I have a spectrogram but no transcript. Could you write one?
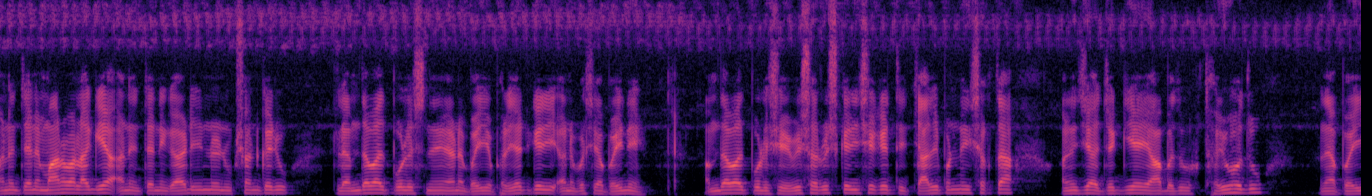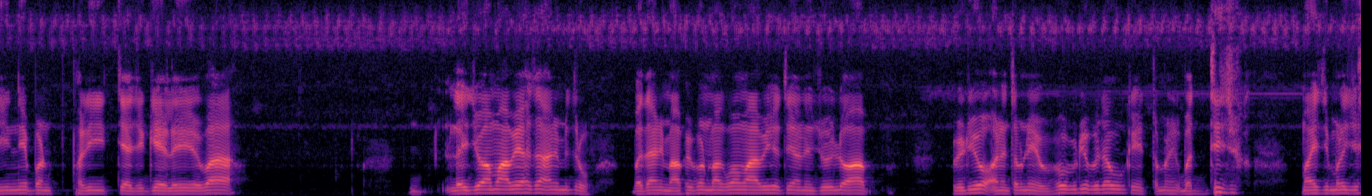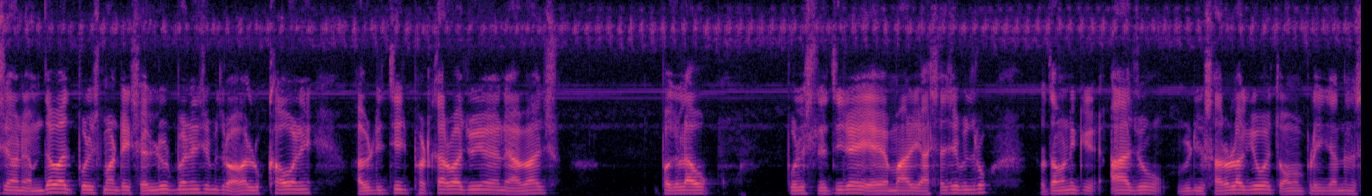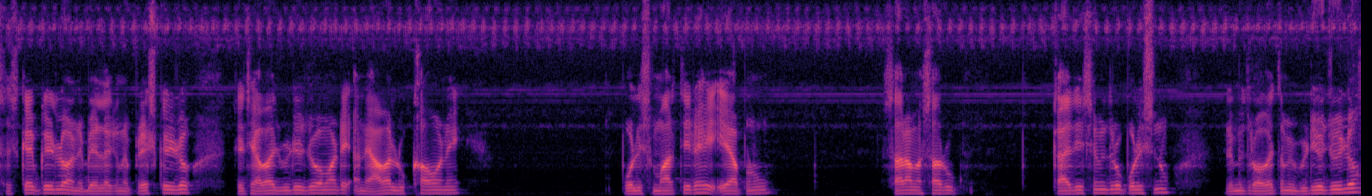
અને તેને મારવા લાગ્યા અને તેની ગાડીને નુકસાન કર્યું. એટલે અમદાવાદ પોલીસને અને ભાઈએ ફરિયાદ કરી અને પછી આ ભાઈને અમદાવાદ પોલીસે એવી સર્વિસ કરી છે કે તે ચાલી પણ નહીં શકતા અને જે આ જગ્યાએ આ બધું થયું હતું અને આ ભાઈને પણ ફરી ત્યાં જગ્યાએ લેવા લઈ જવામાં આવ્યા હતા અને મિત્રો, બધાની માફી પણ માગવામાં આવી હતી અને જોઈ લો આ વીડિયો અને તમને એવો વીડિયો બતાવું કે તમને બધી જ માહિતી મળી જશે અને અમદાવાદ પોલીસ માટે સેલ્યુટ બને છે. મિત્રો, આવા લુખાઓને આવી રીતે જ ફટકારવા જોઈએ અને આવા જ પગલાઓ પોલીસ લેતી રહે એ અમારી આશા છે મિત્રો. તો તમને કે આ જો વીડિયો સારો લાગ્યો હોય તો આપણી ચેનલને સબસ્ક્રાઈબ કરી લો અને બે લાઇકને પ્રેસ કરી લો. જેથી આવા જ વીડિયો જોવા માટે અને આવા લુખ્ખાઓને પોલીસ મારતી રહે એ આપણું સારામાં સારું કાર્ય છે મિત્રો પોલીસનું. એટલે મિત્રો, હવે તમે વીડિયો જોઈ લો.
